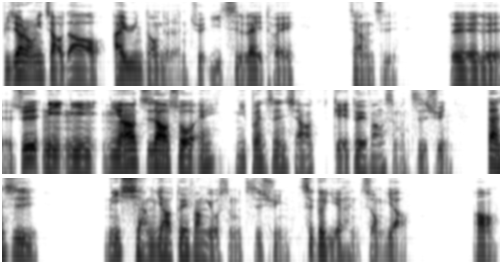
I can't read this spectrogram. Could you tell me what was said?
比较容易找到爱运动的人，就以此类推，这样子，对对对，就是你你你要知道说，哎，你本身想要给对方什么资讯，但是你想要对方有什么资讯，这个也很重要哦。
